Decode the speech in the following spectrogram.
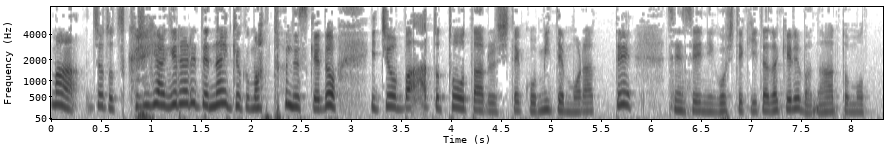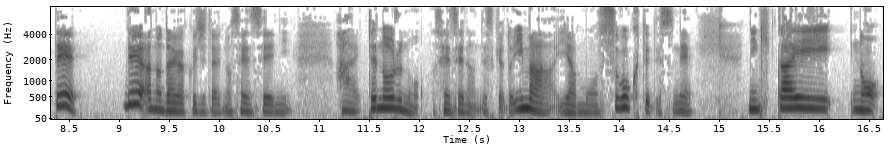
まあ、ちょっと作り上げられてない曲もあったんですけど、一応バーっとトータルしてこう見てもらって、先生にご指摘いただければなと思って、で、あの大学時代の先生に、はい、テノールの先生なんですけど、今、いやもうすごくてですね、人気会の、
